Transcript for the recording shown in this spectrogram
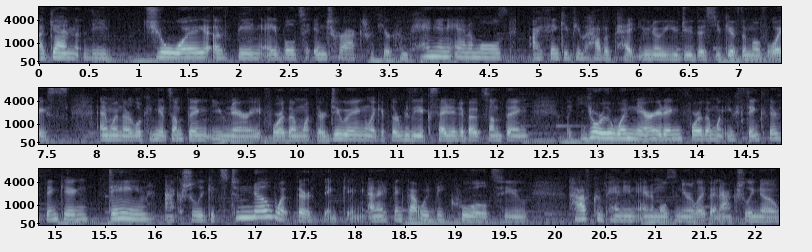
again, the joy of being able to interact with your companion animals. I think if you have a pet, you know you do this, you give them a voice. And when they're looking at something, you narrate for them what they're doing. Like if they're really excited about something, like you're the one narrating for them what you think they're thinking. Daine actually gets to know what they're thinking. And I think that would be cool to have companion animals in your life and actually know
